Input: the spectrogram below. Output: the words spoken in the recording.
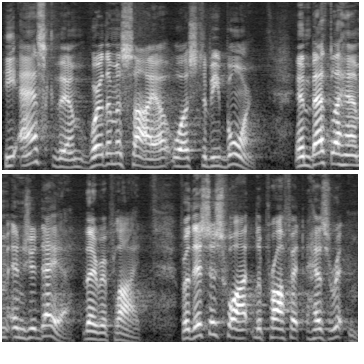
he asked them where the Messiah was to be born. In Bethlehem in Judea, they replied, for this is what the prophet has written.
